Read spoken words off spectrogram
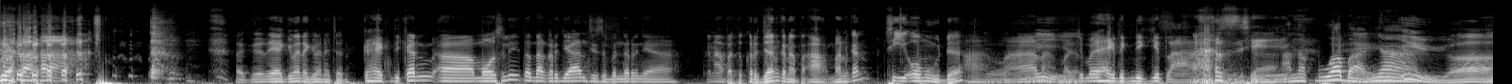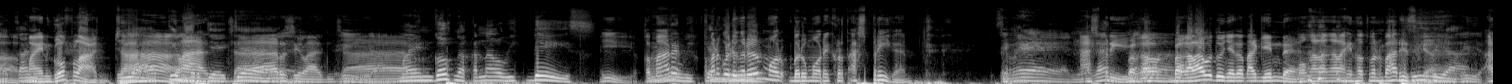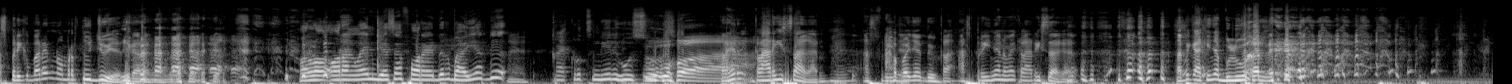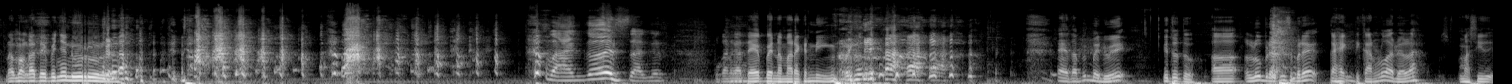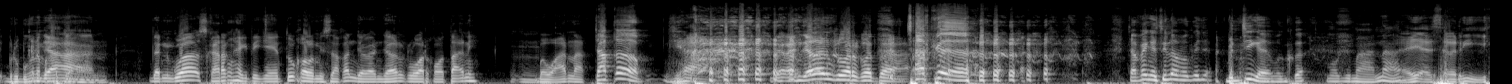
Bagus ya gimana gimana Con? kehektikan uh, mostly tentang kerjaan sih sebenarnya. Kenapa tuh kerjaan kenapa aman kan? CEO muda. Aman, Iya. aman. cuma hektik dikit lah. Asik. Anak buah banyak. Iya, kan? main golf Iya, lancar. tim lancar berjejer. sih lancar. Iya. Main golf nggak kenal weekdays. Iya, kemarin kemarin gue denger baru mau rekrut Aspri kan. Keren. ya kan? Aspri. Bakal Ah. bakal apa tuh nyatet agenda? Mau ngalah-ngalahin Hotman Paris kan. Iya. Aspri kemarin nomor 7 ya sekarang. Kalau orang lain biasanya forwarder bayar dia Eh. rekrut sendiri khusus. Wah. Terakhir Clarissa kan. Asprinya. Apanya tuh? Kla- Asprinya namanya Clarissa kan. Tapi kakinya buluan. Nama KTP-nya Nurul. bagus, bagus. Bukan KTP nama rekening. Eh tapi by the way itu tuh, eh, lu berarti sebenarnya kehektikan lu adalah masih berhubungan sama kerjaan. kerjaan. Dan gua sekarang hektiknya itu kalau misalkan jalan-jalan keluar kota nih, Mm. bawa anak. Cakep, Ya. jalan-jalan keluar kota. cakep. Capek gak sih lu sama gue? Benci gak sama gue? Mau gimana? Iya, sorry.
